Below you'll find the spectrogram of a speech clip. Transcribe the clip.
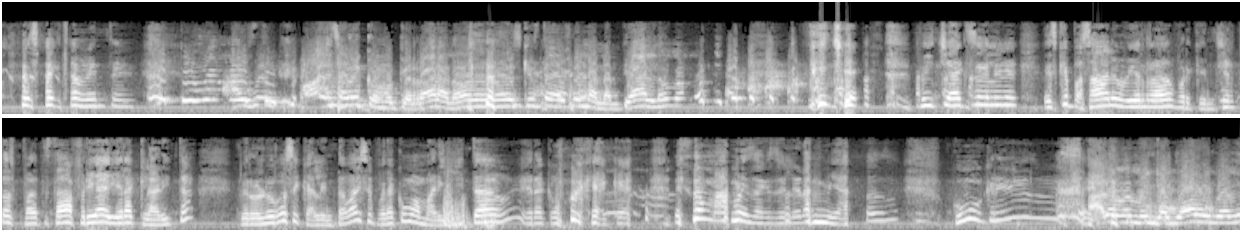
Exactamente. Ay, güey. Ay, sabe como que rara, ¿no? No, no, es que esta es de manantial, ¿no? pinche, pinche Axel, es que pasaba algo bien raro porque en ciertas partes estaba fría y era clarita pero luego se calentaba y se ponía como amarillita, Era como que acá. No mames, aceleran miados. ¿Cómo crees? Ah, no, me engañaron, güey. A mí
